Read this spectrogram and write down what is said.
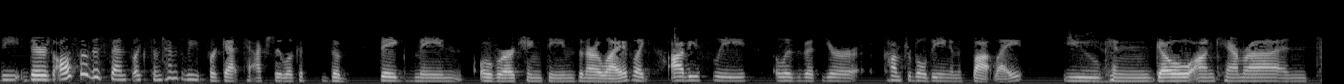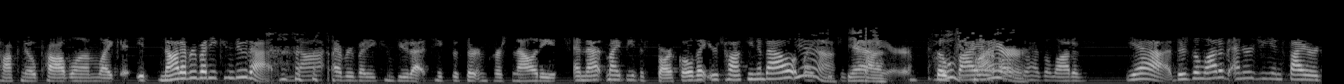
the there's also the sense like sometimes we forget to actually look at the big main overarching themes in our life. Like obviously, Elizabeth, you're comfortable being in the spotlight. You Yeah. can go on camera and talk no problem. Like it, not everybody can do that. Not everybody can do that. It takes a certain personality, and that might be the sparkle that you're talking about. Yeah. like, which is Yeah. fire. Oh, so Oh, fire, fire. also has a lot of yeah. There's a lot of energy and fire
